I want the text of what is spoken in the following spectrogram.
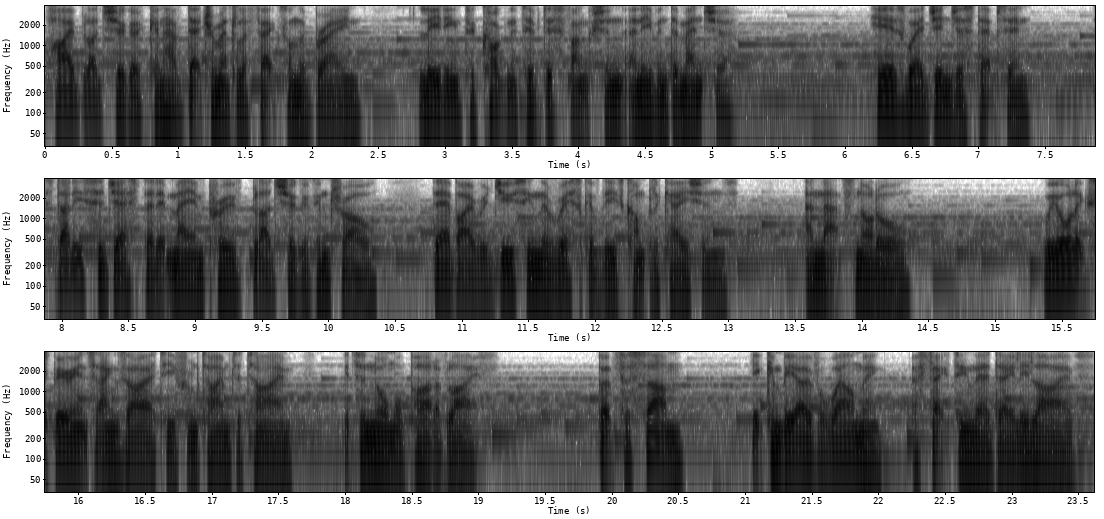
High blood sugar can have detrimental effects on the brain, leading to cognitive dysfunction and even dementia. Here's where ginger steps in. Studies suggest that it may improve blood sugar control, thereby reducing the risk of these complications. And that's not all. We all experience anxiety from time to time. It's a normal part of life. But for some, it can be overwhelming, affecting their daily lives.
